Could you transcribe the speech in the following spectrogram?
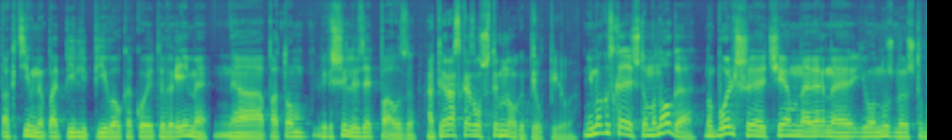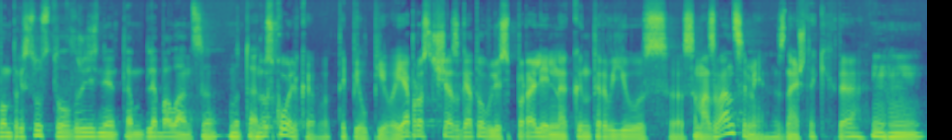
активно попили пиво какое-то время, а потом решили взять паузу. А ты рассказывал, что ты много пил пива. Не могу сказать, что много, но больше, чем, наверное, его нужно, чтобы он присутствовал в жизни там для баланса. Вот так. Ну сколько вот ты пил пива? Я просто сейчас готовлюсь параллельно к интервью с самозванцами, знаешь таких, да? Мгм.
